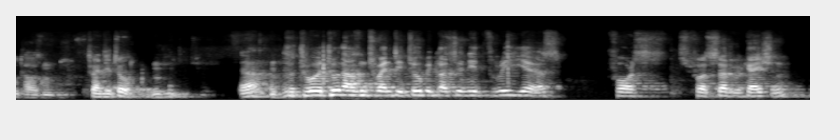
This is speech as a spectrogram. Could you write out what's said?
2022. Mm -hmm. Yeah, mm -hmm. 2022 because you need three years for, for certification.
